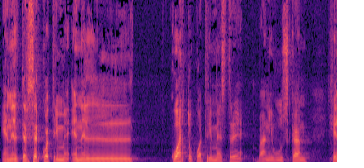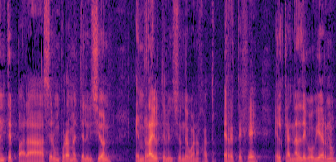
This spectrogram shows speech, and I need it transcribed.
En el tercer cuatrimestre, en el cuarto cuatrimestre van y buscan gente para hacer un programa de televisión en Radio Televisión de Guanajuato. RTG, el canal de gobierno,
